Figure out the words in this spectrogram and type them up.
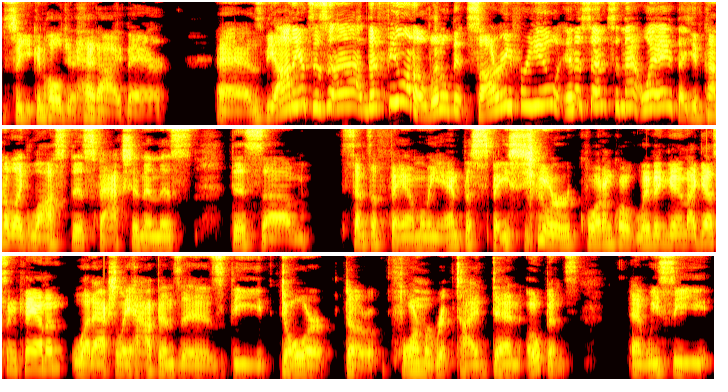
So you can hold your head high there. As the audience is, uh, they're feeling a little bit sorry for you in a sense, in that way that you've kind of like lost this faction and this this um sense of family and the space you're quote unquote living in, I guess, in canon. What actually happens is the door to form a Riptide Den opens, and we see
